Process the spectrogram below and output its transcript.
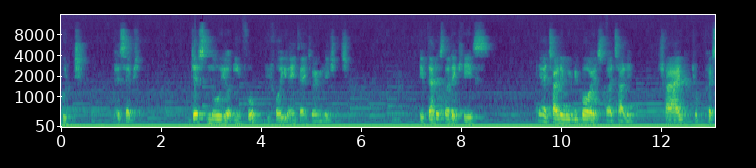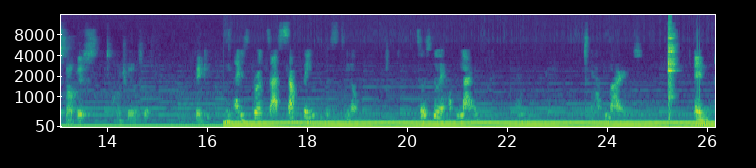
good perception. Just know your info before you enter into a relationship. If that is not the case, yeah, Charlie will be boys, but Charlie, try your personal best to control yourself. Thank you. I just brought us something to just, you know, toast to a happy life, and a happy marriage. And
